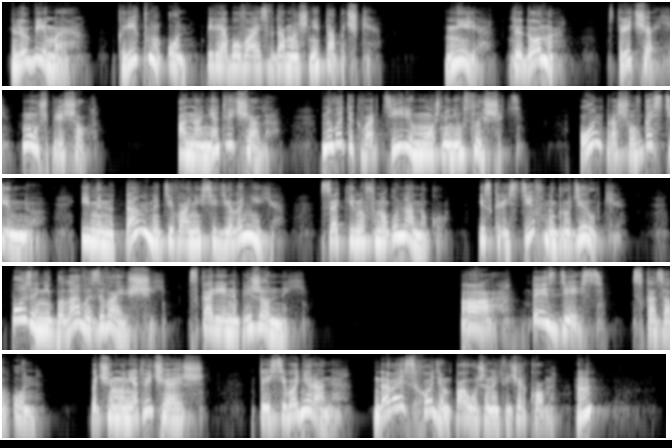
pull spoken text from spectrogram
«Любимая!» — крикнул он, переобуваясь в домашние тапочки. «Ния, ты дома? Встречай, муж пришел». Она не отвечала, но в этой квартире можно не услышать. Он прошел в гостиную. Именно там на диване сидела Ния, закинув ногу на ногу и скрестив на груди руки. Поза не была вызывающей, скорее напряженной. «А, «Ты здесь», — сказал он. «Почему не отвечаешь? Ты сегодня рано. Давай сходим поужинать вечерком, м?»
